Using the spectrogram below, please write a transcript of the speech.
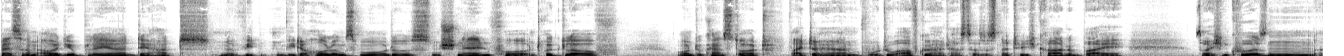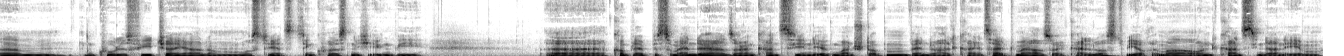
besseren Audioplayer, der hat eine, einen Wiederholungsmodus, einen schnellen Vor- und Rücklauf und du kannst dort weiterhören, wo du aufgehört hast. Das ist natürlich gerade bei solchen Kursen ähm, ein cooles Feature, ja. Dann musst du jetzt den Kurs nicht irgendwie äh, komplett bis zum Ende hören, sondern kannst ihn irgendwann stoppen, wenn du halt keine Zeit mehr hast oder keine Lust, wie auch immer, und kannst ihn dann eben,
